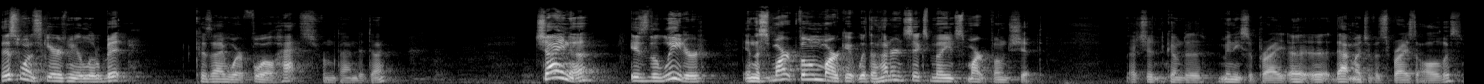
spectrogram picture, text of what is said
This one scares me a little bit because I wear foil hats from time to time. China is the leader in the smartphone market with 106 million smartphones shipped. That shouldn't come to many surprise, uh, uh, that much of a surprise to all of us.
